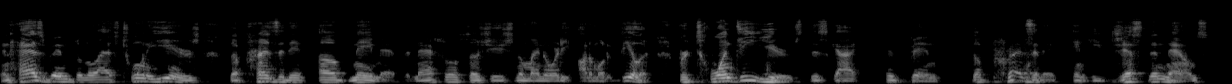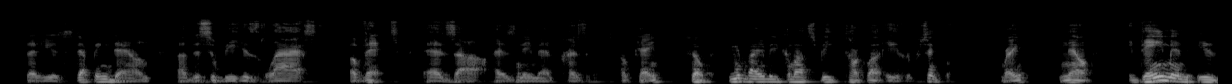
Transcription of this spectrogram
and has been for the last 20 years the president of NAMAD, the National Association of Minority Automotive Dealers. For 20 years, this guy has been the president, and he just announced that he is stepping down. Uh, this will be his last event as uh, as NAMAD president. Okay, so he invited me to come out speak, talk about 800% Club. Right now, Damon is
